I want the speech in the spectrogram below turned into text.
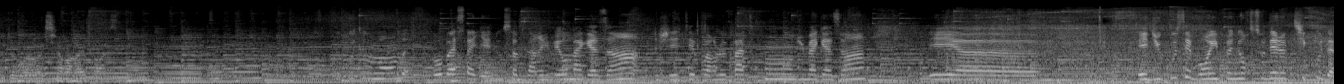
Elle devrait réussir à réparer ça. Bon bah ça y est, nous sommes arrivés au magasin. J'ai été voir le patron du magasin et, euh, et du coup c'est bon, il peut nous ressouder le petit coude.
